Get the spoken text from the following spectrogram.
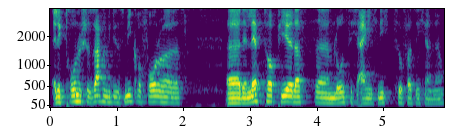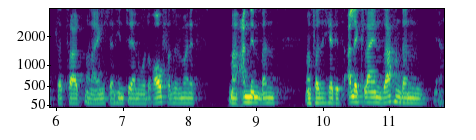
elektronische Sachen wie dieses Mikrofon oder das, äh, den Laptop hier, das ähm, lohnt sich eigentlich nicht zu versichern. Ja. Da zahlt man eigentlich dann hinterher nur drauf. Also wenn man jetzt mal annimmt, man, man versichert jetzt alle kleinen Sachen, dann ja,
